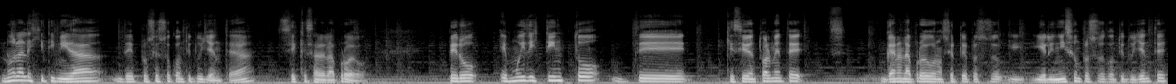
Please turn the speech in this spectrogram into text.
no la legitimidad del proceso constituyente, ¿ah? si es que sale la prueba, pero es muy distinto de que si eventualmente gana la prueba, ¿no es cierto? El proceso, y, el inicio de un proceso constituyente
